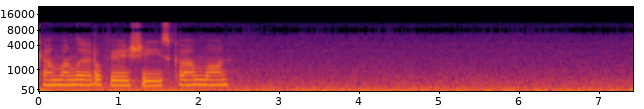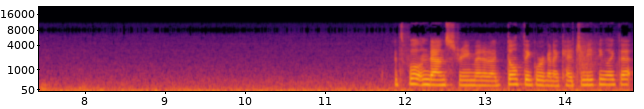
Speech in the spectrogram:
Come on, little fishies, come on. It's floating downstream and I don't think we're gonna catch anything like that.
